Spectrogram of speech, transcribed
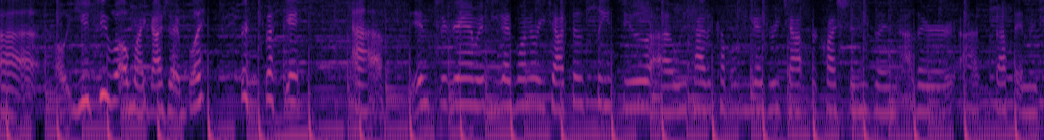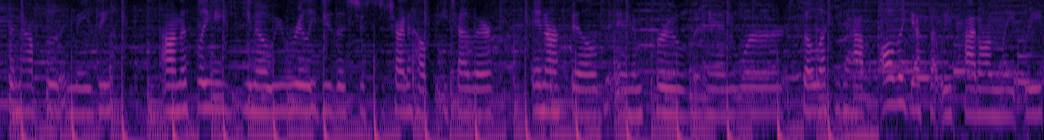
uh, oh, YouTube. Oh my gosh, I blinked for a second. Uh, Instagram, if you guys want to reach out to us, please do. Uh, we've had a couple of you guys reach out for questions and other uh, stuff, and it's been absolutely amazing. Honestly, you know, we really do this just to try to help each other in our field and improve. And we're so lucky to have all the guests that we've had on lately.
